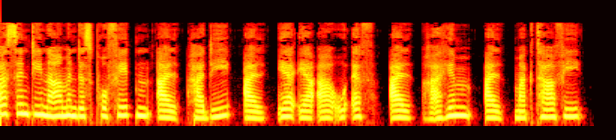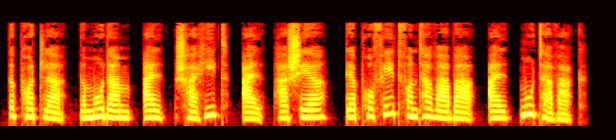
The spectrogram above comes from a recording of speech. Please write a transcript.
Was sind die Namen des Propheten Al-Hadi, Al-Rrauf, Al-Rahim, Al-Maktafi, The Potler, The Modam, Al-Shahid, Al-Hashir, der Prophet von Tawaba, Al-Mutawak?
